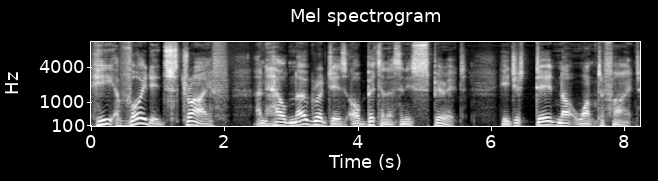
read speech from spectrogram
he avoided strife and held no grudges or bitterness in his spirit. He just did not want to fight.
